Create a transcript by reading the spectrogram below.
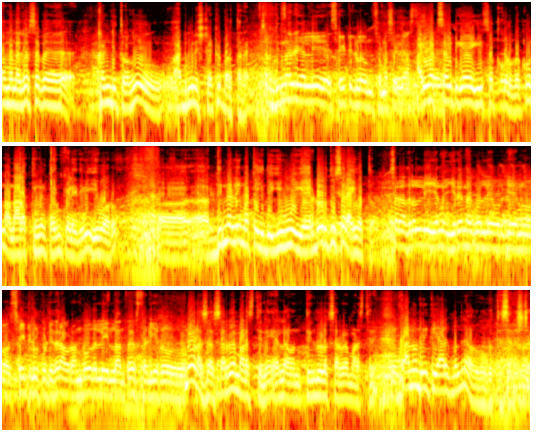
ನಮ್ಮ ನಗರಸಭೆ ಖಂಡಿತವಾಗೂ ಅಡ್ಮಿನಿಸ್ಟ್ರೇಟರ್ ಬರ್ತಾರೆ. ದಿನರಿಯಲ್ಲಿ ಸೈಟ್ಗಳ ಒಂದು ಸಮಸ್ಯೆ ಜಾಸ್ತಿ ಐವತ್ತು ಸೈಟ್ಗೆ ಈ ಸತ್ತು ಕೊಡಬೇಕು. ನಾವು ನಾಲ್ಕು ತಿಂಗಳು ಟೈಮ್ ಕೇಳಿದ್ದೀವಿ ಇವರು ದಿನಳ್ಳಿ ಮತ್ತು ಇದು ಇವು ಎರಡೂರ್ದು ಸರ್ ಐವತ್ತು. ಸರ್ ಅದರಲ್ಲಿ ಏನು ಹಿರೇನಗಲ್ಲಿ ಅವ್ರಿಗೆ ಏನು ಸೈಟ್ಗಳು ಕೊಟ್ಟಿದ್ದಾರೆ? ಅವ್ರ ಅನುಭವದಲ್ಲಿ ಇಲ್ಲ ಅಂತ ಸ್ಥಳೀಯರು ನೋಡೋಣ ಸರ್ ಸರ್ವೆ ಮಾಡಿಸ್ತೀನಿ. ಎಲ್ಲ ಒಂದು ತಿಂಗಳೊಳಗೆ ಸರ್ವೆ ಮಾಡಿಸ್ತೀನಿ. ಕಾನೂನು ರೀತಿ ಯಾರಿಗೆ ಬಂದರೆ ಅವ್ರಿಗೆ ಹೋಗುತ್ತೆ ಸರ್ ಅಷ್ಟೇ.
